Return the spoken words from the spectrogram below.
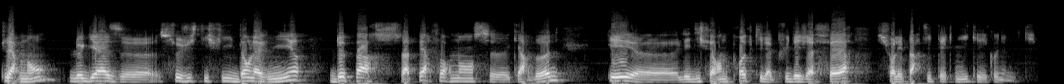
clairement, le gaz se justifie dans l'avenir de par sa performance carbone et les différentes preuves qu'il a pu déjà faire sur les parties techniques et économiques.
